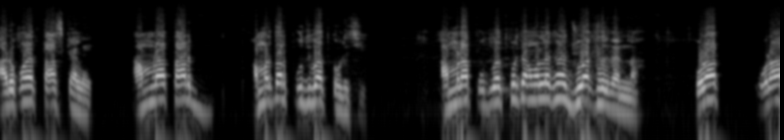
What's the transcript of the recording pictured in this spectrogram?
আর ওখানে তাস খেলে। আমরা তার আমরা তার প্রতিবাদ করেছি। আমরা প্রতিবাদ করতে আমরা এখানে জুয়া খেলবেন না। ওরা ওরা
